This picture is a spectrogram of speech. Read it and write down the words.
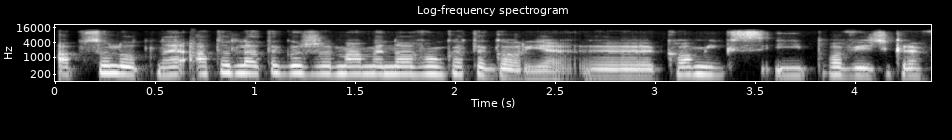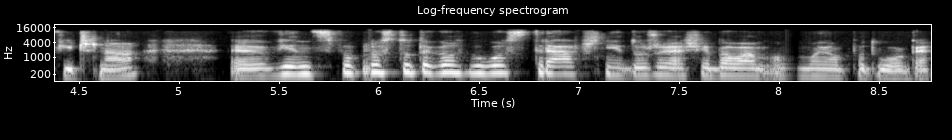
absolutny, a to dlatego, że mamy nową kategorię e, komiks i powieść graficzna, więc po prostu tego było strasznie dużo. Ja się bałam o moją podłogę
